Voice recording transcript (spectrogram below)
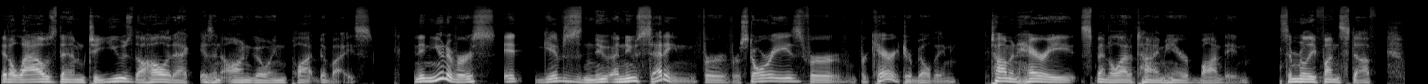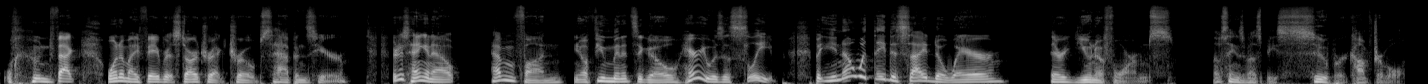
It allows them to use the holodeck as an ongoing plot device. And in universe, it gives new a new setting for, for stories, for, for character building. Tom and Harry spend a lot of time here bonding. Some really fun stuff. In fact, one of my favorite Star Trek tropes happens here. They're just hanging out, having fun. You know, a few minutes ago, Harry was asleep. But you know what they decide to wear? Their uniforms. Those things must be super comfortable.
